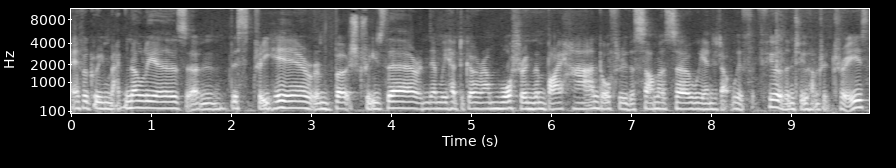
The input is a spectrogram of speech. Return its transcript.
evergreen magnolias and this tree here and birch trees there. And then we had to go around watering them by hand all through the summer. So we ended up with fewer than 200 trees.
